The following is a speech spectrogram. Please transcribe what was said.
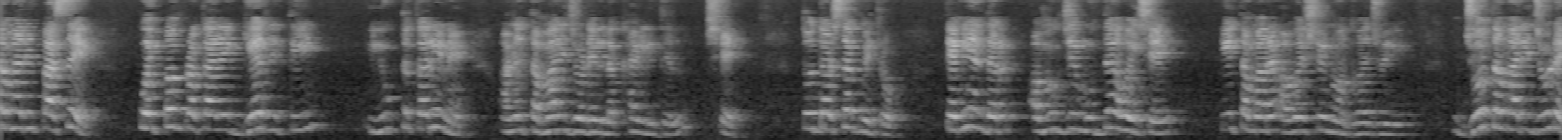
તમારી પાસે કોઈ પણ પ્રકારે ગેરરીતિ યુક્ત કરીને અને તમારી જોડે લખાઈ લીધેલ છે. તો દર્શક મિત્રો, તેની અંદર અમુક જે મુદ્દા હોય છે, એ તમારે અવશ્ય નોંધવા જોઈએ. જો તમારી જોડે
